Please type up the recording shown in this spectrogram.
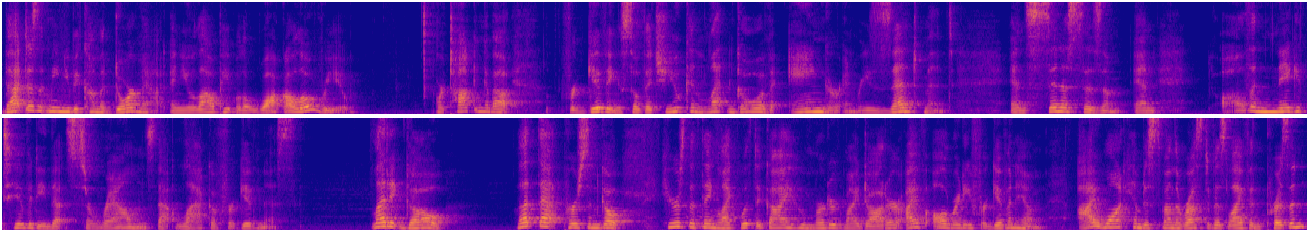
That doesn't mean you become a doormat and you allow people to walk all over you. We're talking about forgiving so that you can let go of anger and resentment and cynicism and all the negativity that surrounds that lack of forgiveness. Let it go. Let that person go. Here's the thing like with the guy who murdered my daughter, I've already forgiven him. I want him to spend the rest of his life in prison.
